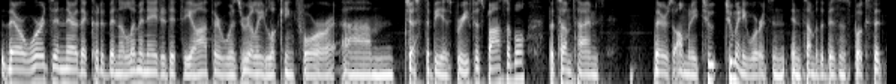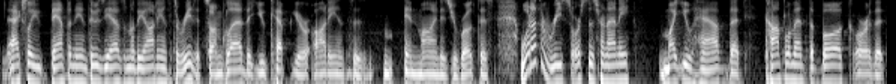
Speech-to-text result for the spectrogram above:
there are words in there that could have been eliminated if the author was really looking for um, just to be as brief as possible. But sometimes there's already too too many words in, in some of the business books that actually dampen the enthusiasm of the audience to read it. So I'm glad that you kept your audiences in mind as you wrote this. What other resources, Hernani, might you have that complement the book or that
